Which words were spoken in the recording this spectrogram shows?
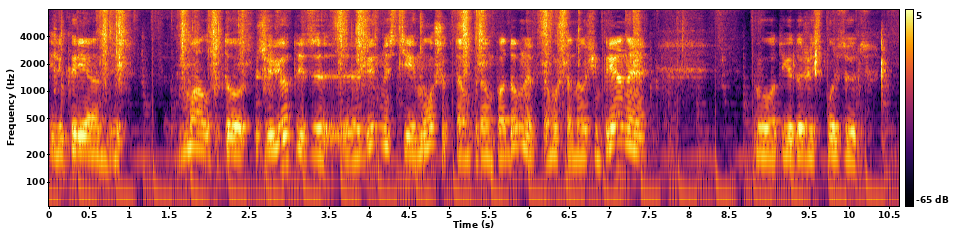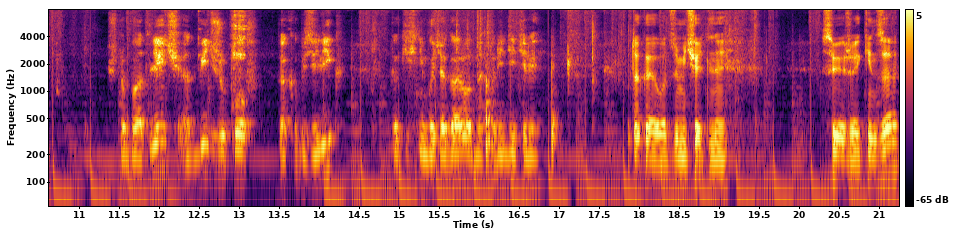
или кориандре мало кто живет из э, живности, мошек там и тому подобное, потому что она очень пряная. Вот, ее даже используют, чтобы отвлечь, отбить жуков, как базилик каких-нибудь огородных вредителей. Вот такая вот замечательная свежая кинза.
